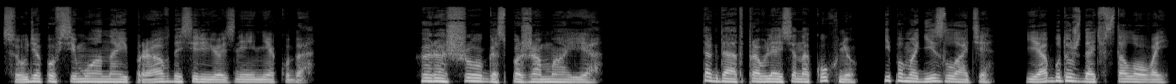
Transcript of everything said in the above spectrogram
Судя по всему, она и правда серьезнее некуда. «Хорошо, госпожа Майя». «Тогда отправляйся на кухню и помоги Злате, я буду ждать в столовой».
